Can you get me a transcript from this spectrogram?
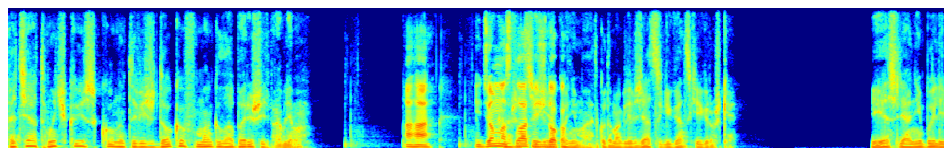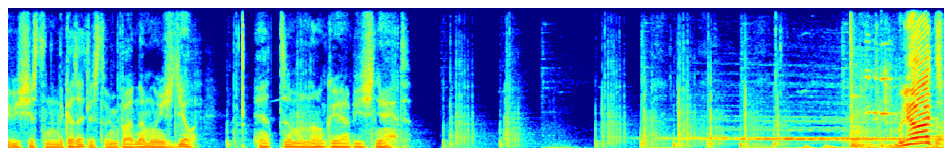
Хотя отмычка из комнаты вещдоков могла бы решить проблему. Ага. Идем на склад Кажется, я вещдоков. понимаю, откуда могли взяться гигантские игрушки. Если они были вещественными доказательствами по одному из дел, это многое объясняет. Блять!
